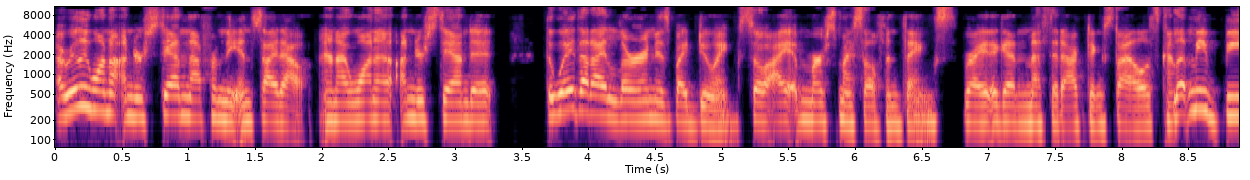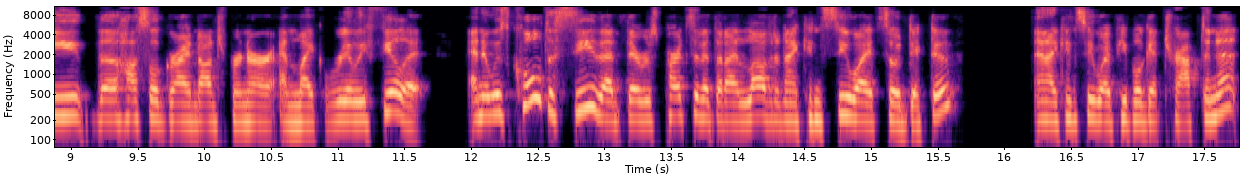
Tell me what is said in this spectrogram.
I really want to understand that from the inside out. And I want to understand it. The way that I learn is by doing. So I immerse myself in things, right? Again, method acting style is kind of let me be the hustle grind entrepreneur and like really feel it. And it was cool to see that there was parts of it that I loved and I can see why it's so addictive and I can see why people get trapped in it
